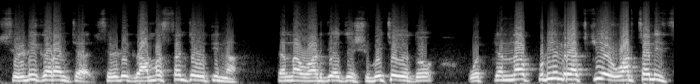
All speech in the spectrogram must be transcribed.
शिर्डीकरांच्या शिर्डी ग्रामस्थांच्या वतीनं त्यांना वाढदिवसाच्या शुभेच्छा देतो व त्यांना पुढील राजकीय वाटचालीच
